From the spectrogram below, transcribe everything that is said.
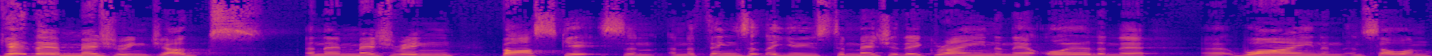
get their measuring jugs and their measuring baskets and, and the things that they use to measure their grain and their oil and their uh, wine and, and so on.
